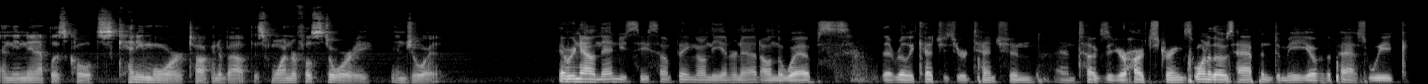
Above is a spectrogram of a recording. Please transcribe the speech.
and the Indianapolis Colts, Kenny Moore, talking about this wonderful story. Enjoy it. Every now and then you see something on the internet, on the webs, that really catches your attention and tugs at your heartstrings. One of those happened to me over the past week,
